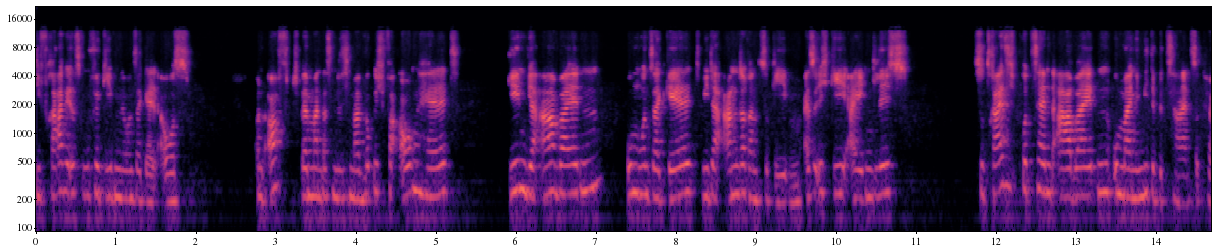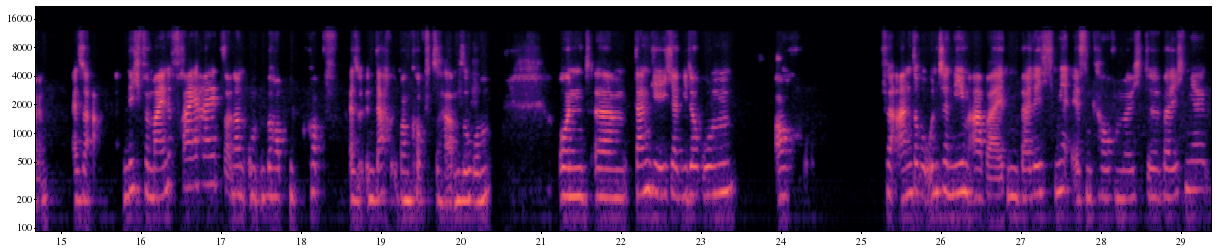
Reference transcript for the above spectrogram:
die Frage ist, wofür geben wir unser Geld aus? Und oft, wenn man das sich mal wirklich vor Augen hält, gehen wir arbeiten, um unser Geld wieder anderen zu geben. Also ich gehe eigentlich zu 30 Prozent arbeiten, um meine Miete bezahlen zu können. Also nicht für meine Freiheit, sondern um überhaupt einen Kopf, also ein Dach über dem Kopf zu haben, so rum. Und ähm, dann gehe ich ja wiederum auch für andere Unternehmen arbeiten, weil ich mir Essen kaufen möchte, weil ich mir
